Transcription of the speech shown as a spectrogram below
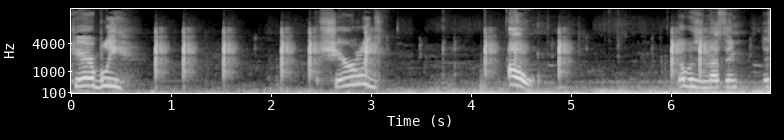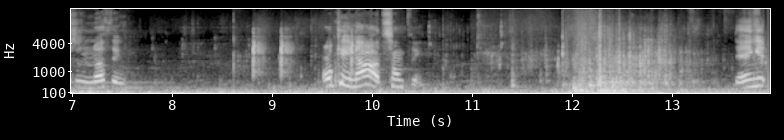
Terribly. Surely. Oh! That was nothing. This is nothing. Okay, now it's something. Dang it,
